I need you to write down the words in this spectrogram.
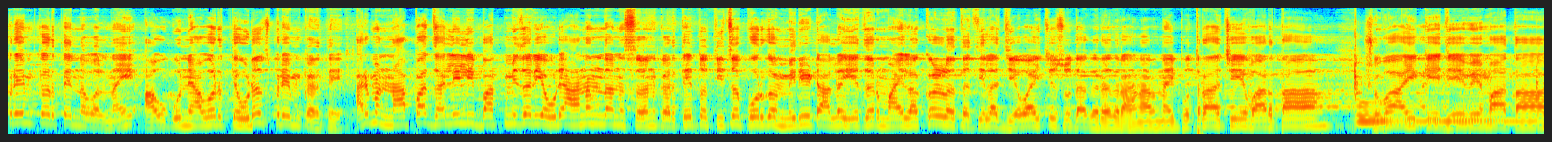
प्रेम करते नवल नाही अवगुण्यावर तेवढंच प्रेम करते. अरे मग नापास झालेली बातमी जर एवढ्या आनंदानं सहन करते तर तिचं पोरग मिरिट आलं हे जर मायला कळलं तर तिला जेवायची सुद्धा गरज राहणार नाही. पुत्राची वार्ता शुभ ऐके जेवे माता.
